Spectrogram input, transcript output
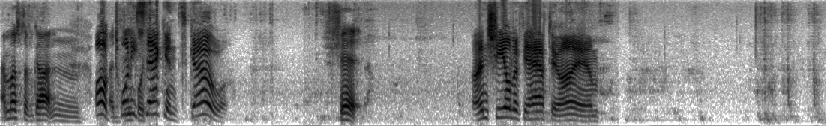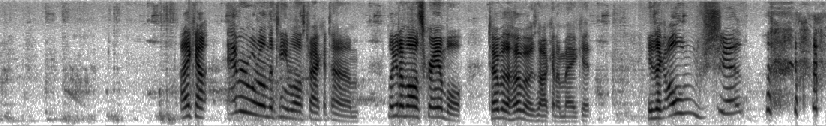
I must have gotten Oh, 20 dupli- seconds. Go. shit. Unshield if you have to. I am. I like how everyone on the team lost track of time. Look at them all scramble. Toba the Hobo's not going to make it. He's like, oh shit.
